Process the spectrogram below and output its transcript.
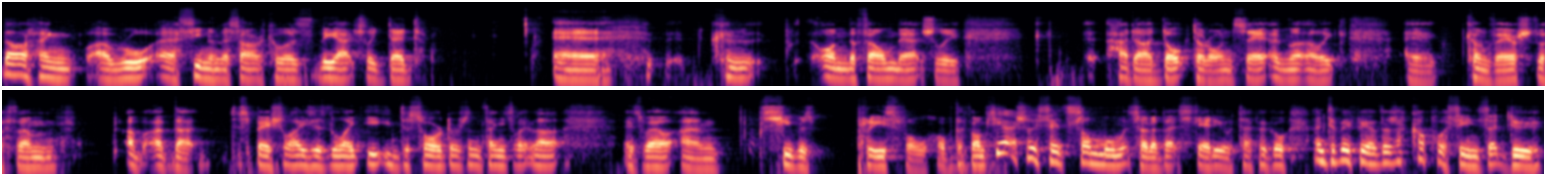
the other thing I wrote, uh, seen in this article is they actually did, uh, on the film, they actually had a doctor on set and like uh, conversed with them uh, that specialises in like eating disorders and things like that as well. And she was praiseful of the film. She actually said some moments are a bit stereotypical, and to be fair, there's a couple of scenes that do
